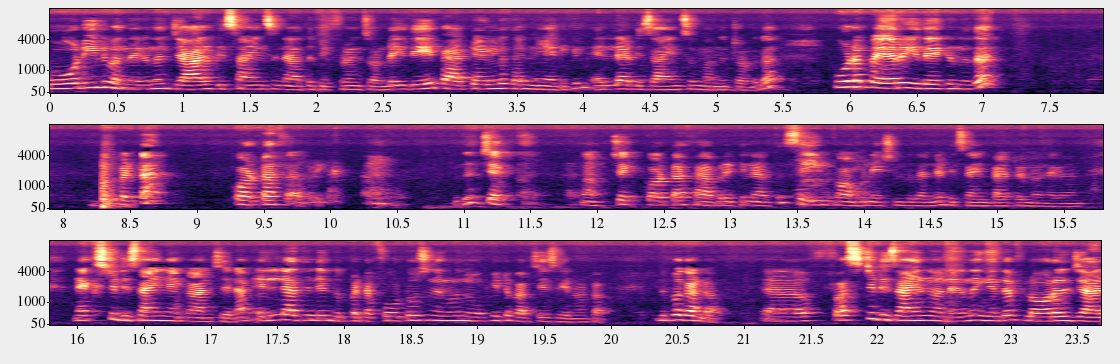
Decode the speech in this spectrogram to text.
ബോഡിയിൽ വന്നേക്കുന്ന ജാൽ ഡിസൈൻസിനകത്ത് ഡിഫറൻസ് ഉണ്ട്. ഇതേ പാറ്റേണിൽ തന്നെയായിരിക്കും എല്ലാ ഡിസൈൻസും വന്നിട്ടുള്ളത്. കൂടെ പെയർ ചെയ്തേക്കുന്നത് ദുപ്പട്ട കോട്ട ഫാബ്രിക് ഇത് ചെക്ക് ആ ചെക്ക് കോട്ട ഫാബ്രിക്കിനകത്ത് സെയിം കോമ്പിനേഷനിൽ തന്നെ ഡിസൈൻ പാറ്റേൺ വന്നേക്കുന്നത് നെക്സ്റ്റ് ഡിസൈൻ ഞാൻ കാണിച്ചു തരാം. എല്ലാത്തിന്റെയും ദുപ്പട്ട. ഫോട്ടോസ് നിങ്ങൾ നോക്കിയിട്ട് പർച്ചേസ് ചെയ്യണം കേട്ടോ. ഇതിപ്പോൾ കണ്ടോ? ഫസ്റ്റ് ഡിസൈൻ എന്ന് വന്നേക്കുന്നത് ഇങ്ങനത്തെ ഫ്ലോറൽ ജാൽ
